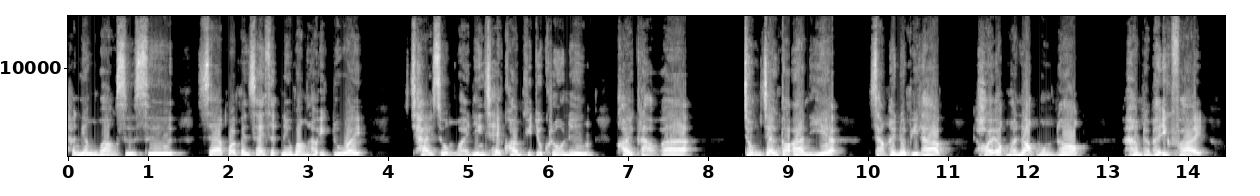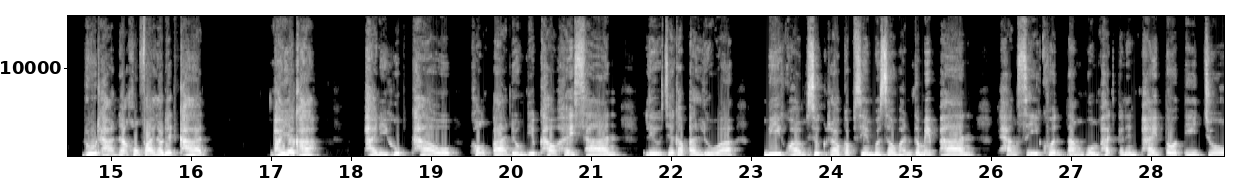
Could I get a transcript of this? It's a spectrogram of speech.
ทั้งยังวางซื่อๆแทรกไว้เป็นไส้ศึกในวังเราอีกด้วย ชายสูงวัยนิ่งใช้ความคิดอยู่ครู่หนึ่ง คอยกล่าวว่า จงแจ้งต่ออ้านเฮียสั่งให้หน่วยพิราบถอยออกมานอกวงนอก ห้ามทำให้อีกฝ่าย รู้ฐานะของฝ่ายเราเด็ดขาดพะยะค่ะ ภายในหุบเขาของป่าดงดิบเขาให้ซานหลิวเจ้ากับอลัว มีความสุขราวกับเซียนบนสวรรค์ก็ไม่พาน ทั้งสี่คนตั้งวงผัดกันเล่นไพ่โตตีจู้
